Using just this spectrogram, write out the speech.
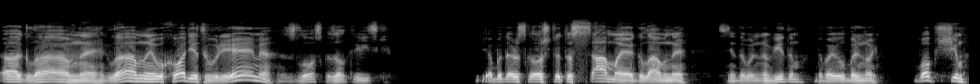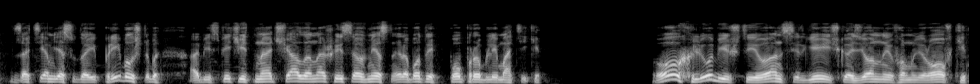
А главное, главное, уходит время, — зло сказал Кривицкий. Я бы даже сказал, что это самое главное, — с недовольным видом добавил больной. В общем, затем я сюда и прибыл, чтобы обеспечить начало нашей совместной работы по проблематике. Ох, любишь ты, Иван Сергеевич, казенные формулировки.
